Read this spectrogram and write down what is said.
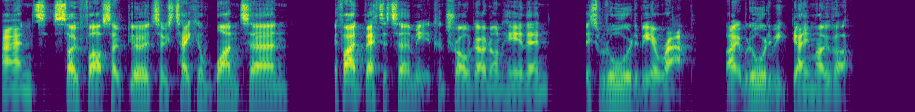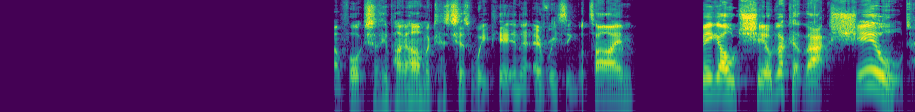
And so far, so good. So he's taken one turn. If I had better turn meter control going on here, then this would already be a wrap. Like, it would already be game over. Unfortunately, my armor gets just weak hitting it every single time. Big old shield. Look at that shield.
